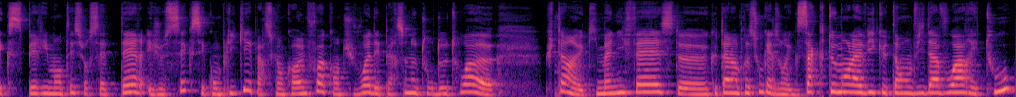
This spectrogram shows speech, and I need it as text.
expérimenter sur cette terre et je sais que c'est compliqué parce qu'encore une fois, quand tu vois des personnes autour de toi. Euh, putain, euh, qui manifestent, euh, que t'as l'impression qu'elles ont exactement la vie que t'as envie d'avoir et tout,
